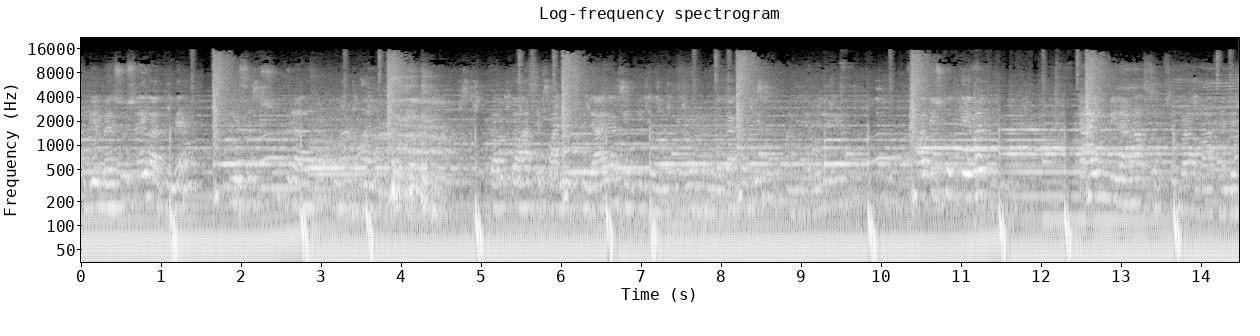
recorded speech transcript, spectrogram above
अब ये महसूस नहीं हुआ तुम्हें ये सब सूख रहा था तुम्हारा तो अब तो हाथ से पानी इसमें जाएगा, क्योंकि जब मोटा कर दिया तो पानी जाने लगेगा अब इसको केवल टाइम मिलाना सबसे बड़ा बात है में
